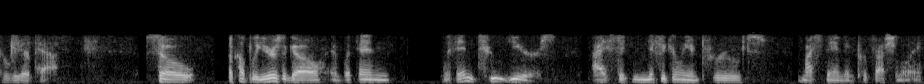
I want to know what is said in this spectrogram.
career path. So a couple of years ago, and within within two years, I significantly improved my standing professionally.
